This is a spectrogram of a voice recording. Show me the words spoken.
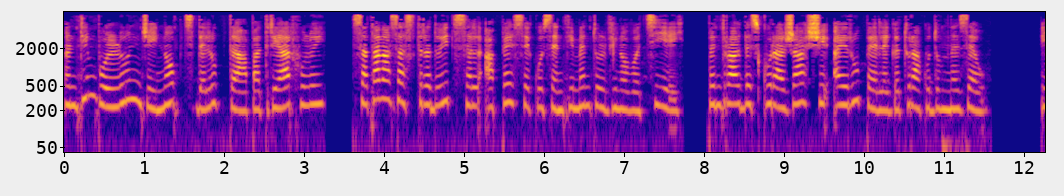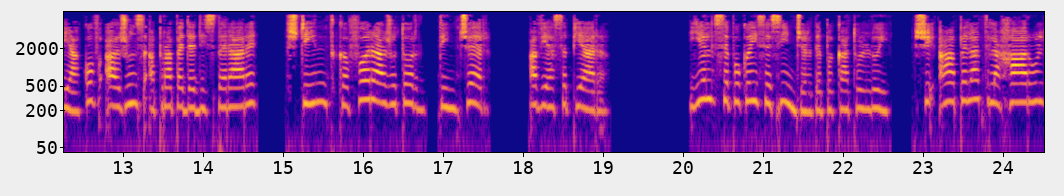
În timpul lungii nopți de luptă a patriarhului, satana s-a străduit să-l apese cu sentimentul vinovăției pentru a-l descuraja și a-i rupe legătura cu Dumnezeu. Iacov a ajuns aproape de disperare, știind că fără ajutor din cer avea să piară. El se pocăise sincer de păcatul lui și a apelat la harul,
